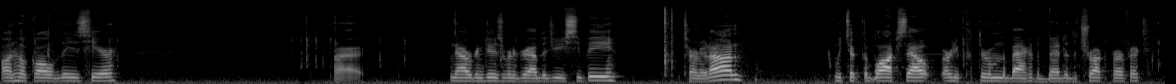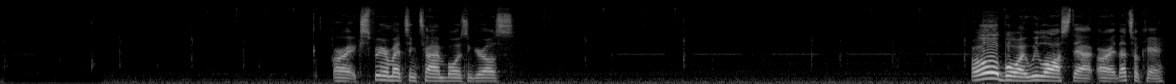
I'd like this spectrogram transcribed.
unhook all of these here. Alright. Now we're going to do is we're going to grab the JCB, turn it on. We took the blocks out, already threw them in the back of the bed of the truck. Perfect. Alright, experimenting time, boys and girls. Oh boy, we lost that. Alright, that's okay.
